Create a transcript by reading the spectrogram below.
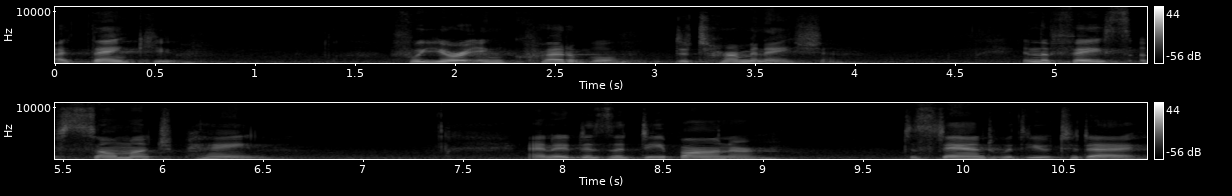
I thank you for your incredible determination in the face of so much pain. And it is a deep honor to stand with you today.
